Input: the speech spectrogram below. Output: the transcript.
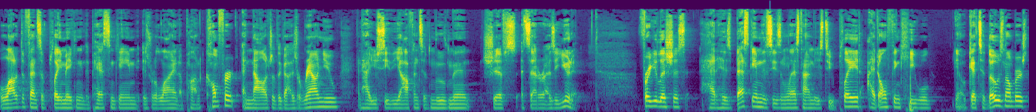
A lot of defensive playmaking in the passing game is reliant upon comfort and knowledge of the guys around you and how you see the offensive movement, shifts, etc. as a unit. Fergalicious had his best game of the season last time these two played. I don't think he will, you know, get to those numbers,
